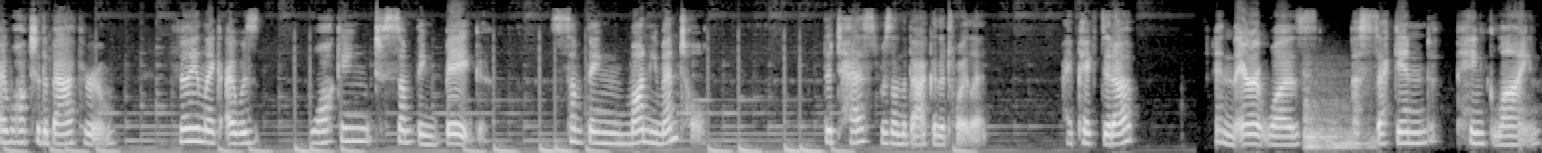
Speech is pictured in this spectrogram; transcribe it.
I walked to the bathroom, feeling like I was walking to something big something monumental. The test was on the back of the toilet. I picked it up, and there it was a second pink line.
